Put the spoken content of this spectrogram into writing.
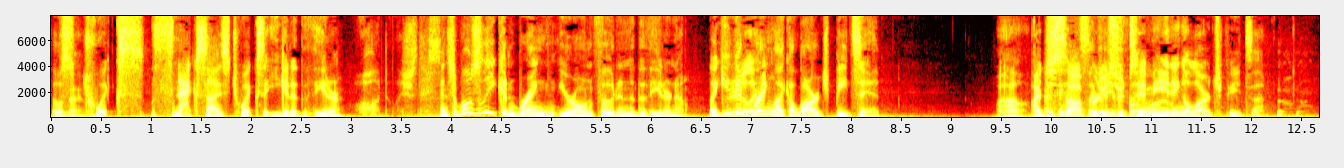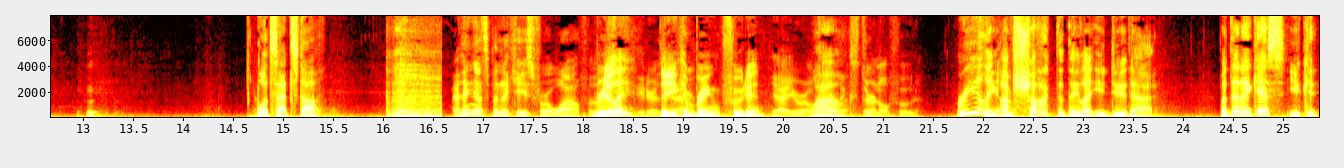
Those Twix, snack sized Twix that you get at the theater. Oh, delicious. And supposedly you can bring your own food into the theater now. Like you can bring like a large pizza in. Wow. I just think saw that's the case producer for a Tim eating a large pizza. What's that stuff? I think that's been the case for a while for the Really? theaters. That you yeah. can bring food in? yeah your own Wow. external food. Really? I'm shocked that they let you do that. But then I guess you could,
